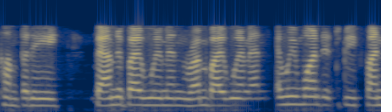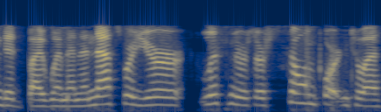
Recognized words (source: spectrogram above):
company founded by women, run by women, and we want it to be funded by women. And that's where your listeners are so important to us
